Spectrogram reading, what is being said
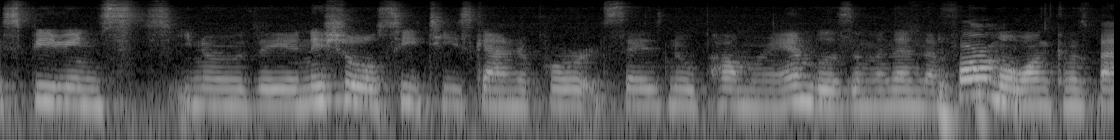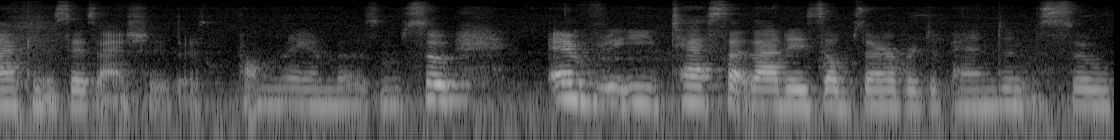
experienced, you know, the initial CT scan report says no pulmonary embolism, and then the formal one comes back and it says actually there's pulmonary embolism. So every test like that is observer dependent. So,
